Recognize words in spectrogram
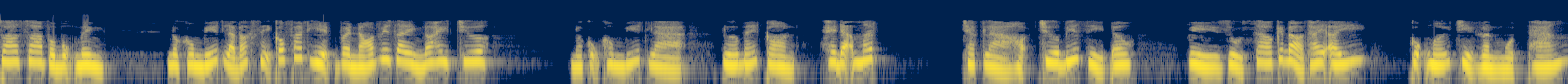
xoa xoa vào bụng mình. Nó không biết là bác sĩ có phát hiện và nói với gia đình nó hay chưa. Nó cũng không biết là đứa bé còn hay đã mất. Chắc là họ chưa biết gì đâu, vì dù sao cái bảo thai ấy cũng mới chỉ gần một tháng.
